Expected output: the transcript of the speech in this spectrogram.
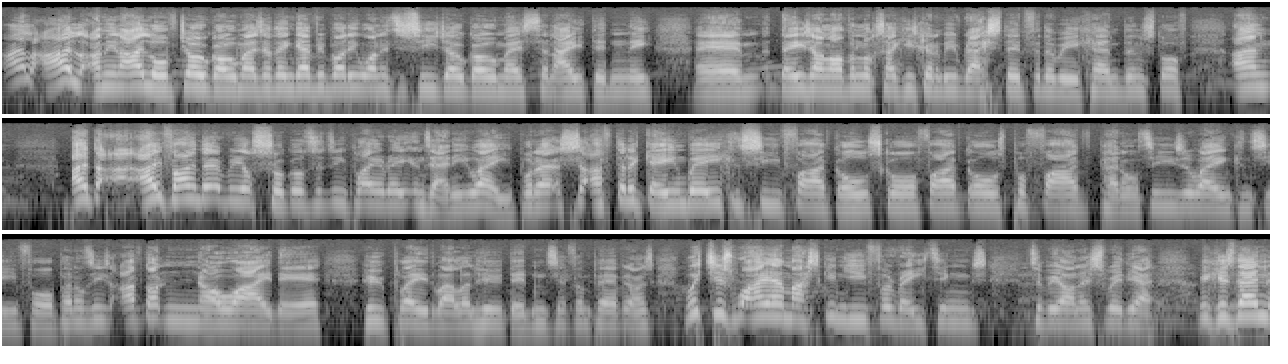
I, I, I mean, I love Joe Gomez. I think everybody wanted to see Joe Gomez tonight, didn't he? Um, Dejan Lovren looks like he's going to be rested for the weekend and stuff. And I, I find it a real struggle to do player ratings anyway. But uh, after a game where you can see five goals, score five goals, put five penalties away and concede four penalties, I've got no idea who played well and who didn't, if I'm perfectly honest. Which is why I'm asking you for ratings, to be honest with you. Because then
